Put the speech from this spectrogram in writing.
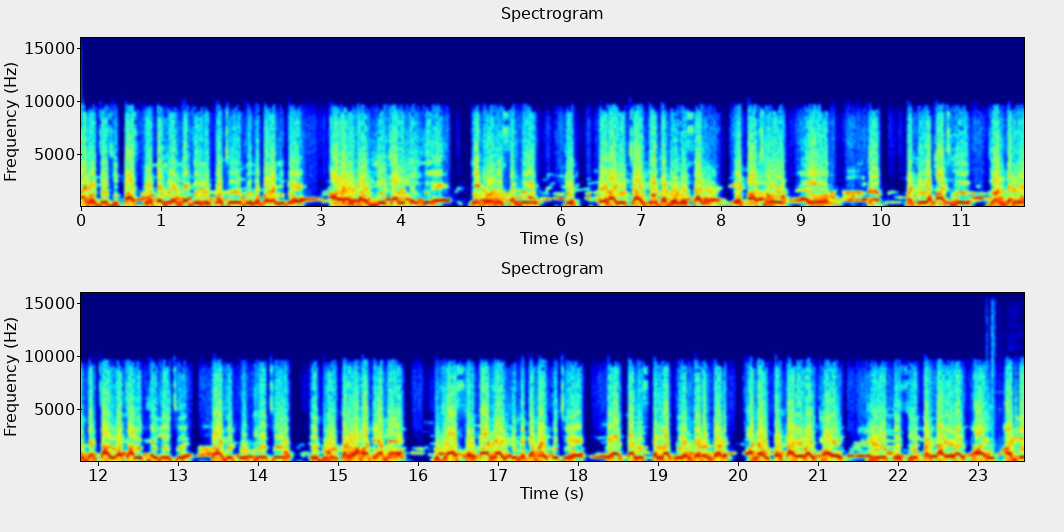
અને જે વિકાસ પોર્ટલની અંદર જે લોકો છે, જે લોકોના લીધે આ બધી ધાંધલીઓ ચાલુ થઈ છે, જે ડોનેશનનું જે પેલા જે ચાલતો હતા ડોનેશન એ પાછું, એ પ્રક્રિયા પાછી જો અંદર ને અંદર ચાલવા ચાલુ થઈ ગઈ છે, તો આ જે ત્રુટીઓ છે, એ દૂર કરવા માટે અમે ગુજરાત સરકારને અલ્ટિમેટમ આપ્યું છે કે અડતાલીસ કલાકની અંદર અંદર આના ઉપર કાર્યવાહી થાય કેસી ઉપર કાર્યવાહી થાય. આજે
